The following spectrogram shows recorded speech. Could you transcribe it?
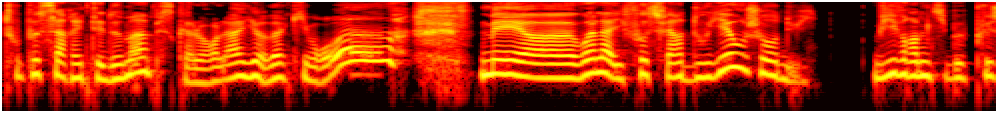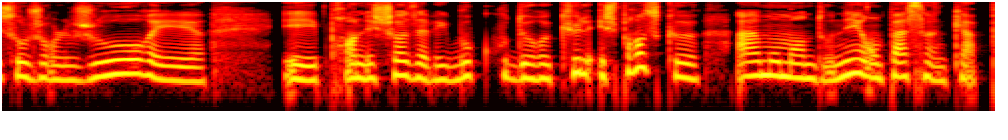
tout peut s'arrêter demain parce qu'alors là il y en a qui vont Ah mais euh, voilà il faut se faire douiller aujourd'hui vivre un petit peu plus au jour le jour et et prendre les choses avec beaucoup de recul et je pense que à un moment donné on passe un cap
